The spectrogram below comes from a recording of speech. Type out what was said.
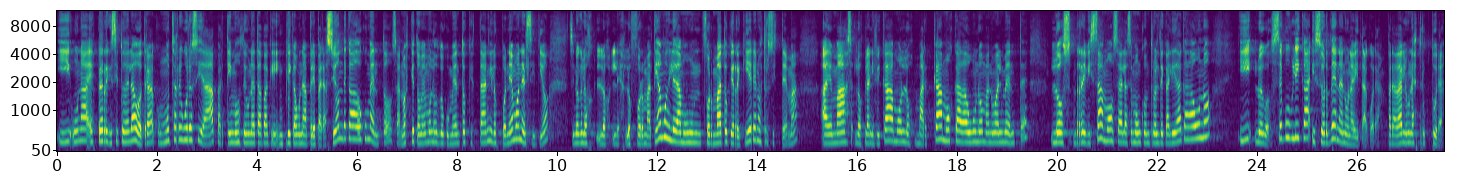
y una es prerequisito de la otra, con mucha rigurosidad. Partimos de una etapa que implica una preparación de cada documento, o sea, no es que tomemos los documentos que están y los ponemos en el sitio, sino que los, los formateamos y le damos un formato que requiere nuestro sistema, Además, los planificamos, los marcamos cada uno manualmente, los revisamos, o sea, le hacemos un control de calidad cada uno y luego se publica y se ordena en una bitácora para darle una estructura.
